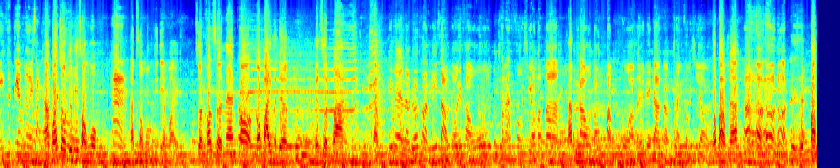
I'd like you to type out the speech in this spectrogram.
นี้คือเตรียมเลยสาวน้ยครับบอสโจคือมี 2 วงอ่าครับสองวงที่เตรียมไว้ ส่วนคอนเสิร์ตแมนก็ก็ไปเหมือนเดิมเป็นส่วนกลาง ครับ พี่แมนเราด้วยความที่สาวน้อยเขาถนัดโซเชียลมากครับๆเราต้องปรับตัวไหมในการแบบใช้โซเชียล ก็ปรับนะ ปรับ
